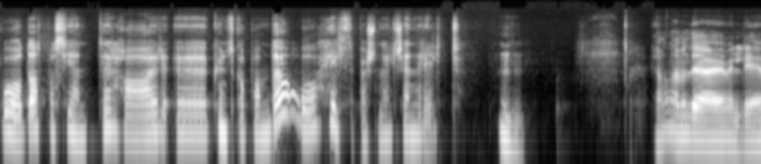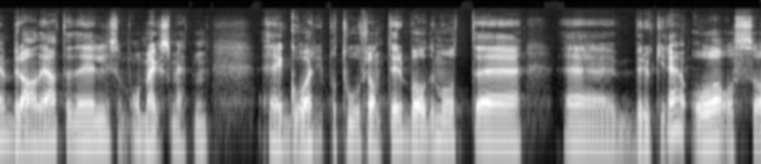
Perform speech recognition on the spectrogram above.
både at pasienter har eh, kunnskap om det, og helsepersonell generelt. Ja, nei, men det er veldig bra det at det liksom, oppmerksomheten eh, går på to fronter, både mot eh, eh, brukere og også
